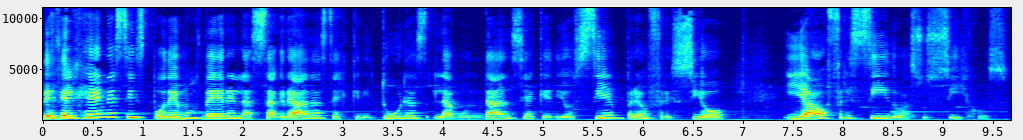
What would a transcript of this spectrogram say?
Desde el Génesis podemos ver en las sagradas escrituras la abundancia que Dios siempre ofreció y ha ofrecido a sus hijos.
